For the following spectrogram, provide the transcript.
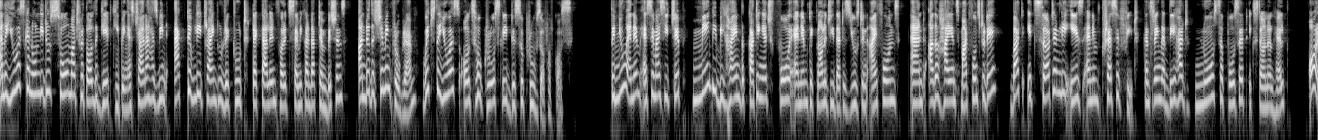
And the US can only do so much with all the gatekeeping as China has been actively trying to recruit tech talent for its semiconductor ambitions under the Qiming program, which the US also grossly disapproves of, of course. The new NM SMIC chip may be behind the cutting edge 4nm technology that is used in iPhones and other high end smartphones today, but it certainly is an impressive feat considering that they had no supposed external help or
